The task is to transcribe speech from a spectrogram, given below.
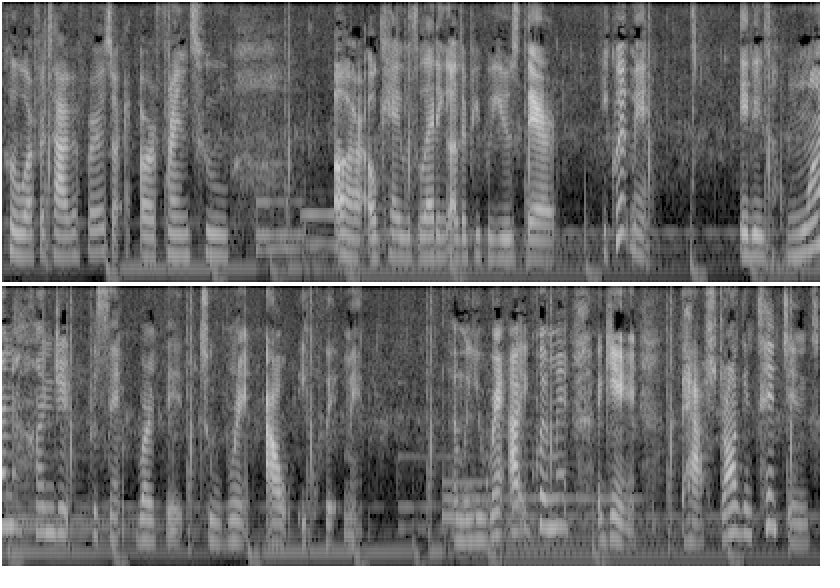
who are photographers or, or friends who are okay with letting other people use their equipment, it is 100% worth it to rent out equipment. And when you rent out equipment, again, have strong intentions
